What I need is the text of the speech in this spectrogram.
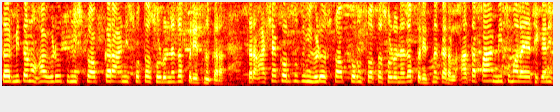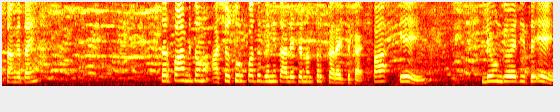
तर मित्रांनो हा व्हिडिओ तुम्ही स्टॉप करा आणि स्वतः सोडवण्याचा प्रयत्न करा. तर आशा करतो तुम्ही व्हिडिओ स्टॉप करून स्वतः सोडवण्याचा प्रयत्न कराल. आता पहा मी तुम्हाला या ठिकाणी सांगत आहे. तर पहा मित्रांनो अशा स्वरूपाचं गणित आल्याच्यानंतर करायचं काय? पहा ए लिहून घेऊया तिथे ए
